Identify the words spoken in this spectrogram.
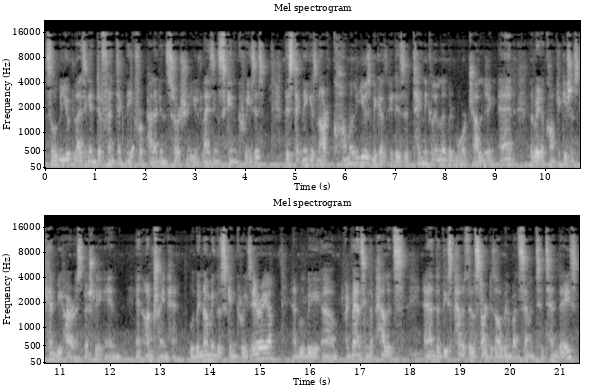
So we'll be utilizing a different technique for pellet insertion utilizing skin creases. This technique is not commonly used because it is technically a little bit more challenging and the rate of complications can be higher especially in an untrained hand. We'll be numbing the skin crease area and we'll be um, advancing the pellets and these pellets they'll start dissolving in about 7 to 10 days.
